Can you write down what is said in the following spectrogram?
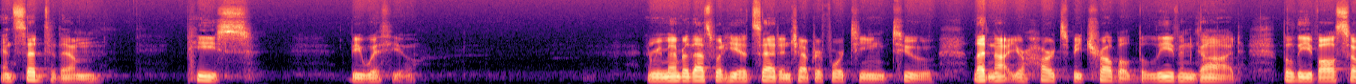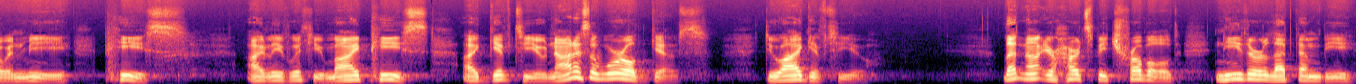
and said to them, Peace be with you. And remember, that's what he had said in chapter 14, too. Let not your hearts be troubled. Believe in God. Believe also in me. Peace I leave with you. My peace I give to you. Not as the world gives, do I give to you. Let not your hearts be troubled, neither let them be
